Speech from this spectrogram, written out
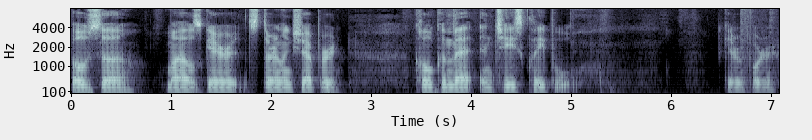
Bosa, Myles Garrett, Sterling Shepard, Cole Kmet, and Chase Claypool. Get a reporter.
